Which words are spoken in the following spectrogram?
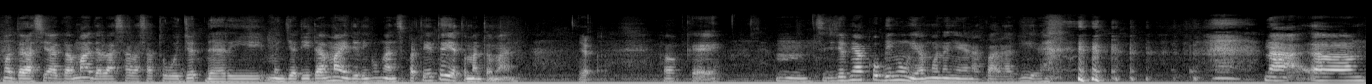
moderasi agama adalah salah satu wujud dari menjadi damai di lingkungan seperti itu ya teman-teman. Ya. Oke. Hmm, sejujurnya aku bingung ya mau nanyain apa lagi ya. nah, em,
